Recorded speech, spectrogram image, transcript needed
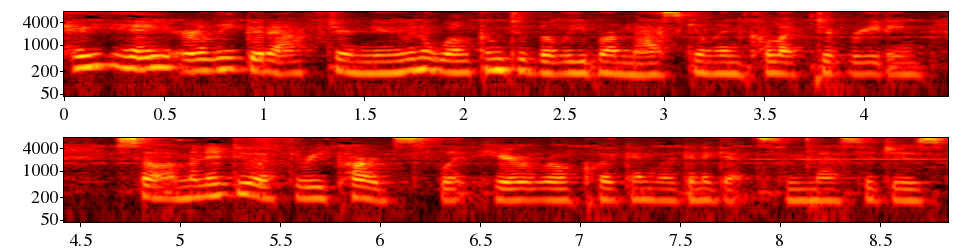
Hey, hey, early good afternoon. Welcome to the Libra Masculine Collective reading. So I'm going to do a three card split here real quick and we're going to get some messages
